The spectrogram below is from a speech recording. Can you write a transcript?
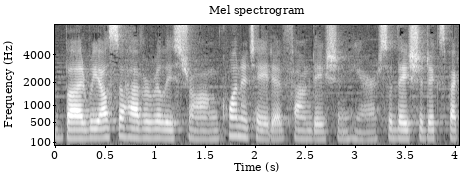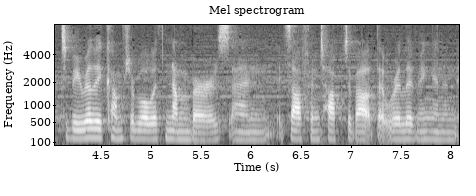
But we also have a really strong quantitative foundation here, so they should expect to be really comfortable with numbers. And it's often talked about that we're living in an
